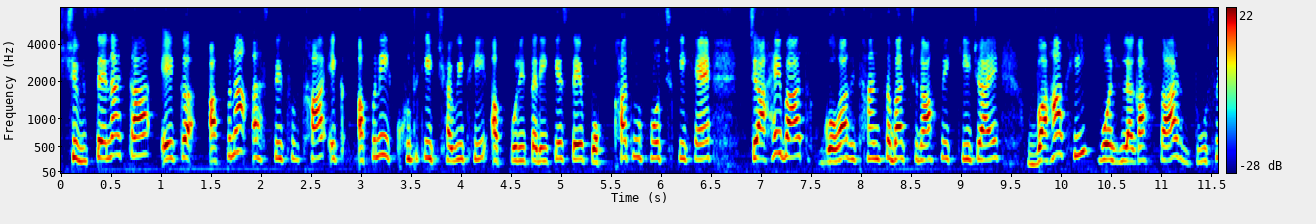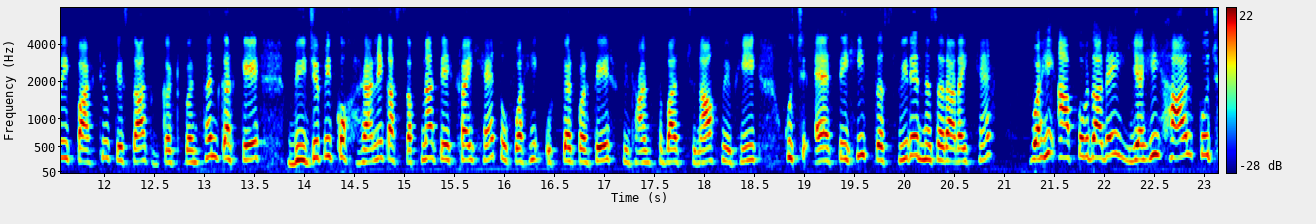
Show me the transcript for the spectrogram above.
शिवसेना का एक अपना अस्तित्व था, एक अपनी खुद की छवि थी, अब पूरी तरीके से वो खत्म हो चुकी है। चाहे बात गोवा विधानसभा चुनाव में की जाए, वहाँ भी वो लगातार दूसरी पार्टियों के साथ गठबंधन करके बीजेपी को हराने का सपना देख रही है। तो वहीं उत्तर प्रदेश विधानसभा चुनाव में भी कुछ ऐसी ही तस्वीरें नज़र आ रही हैं। वहीं आपको बता दें यही हाल कुछ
